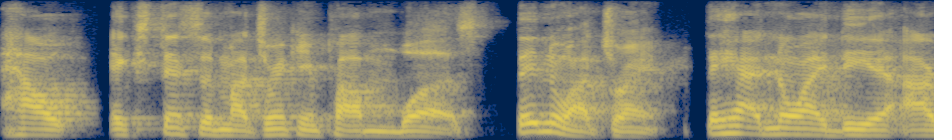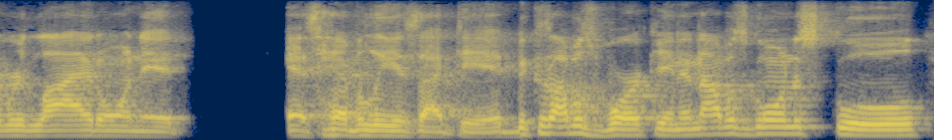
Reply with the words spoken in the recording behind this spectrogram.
how extensive my drinking problem was. They knew I drank. They had no idea I relied on it as heavily as I did because I was working and I was going to school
